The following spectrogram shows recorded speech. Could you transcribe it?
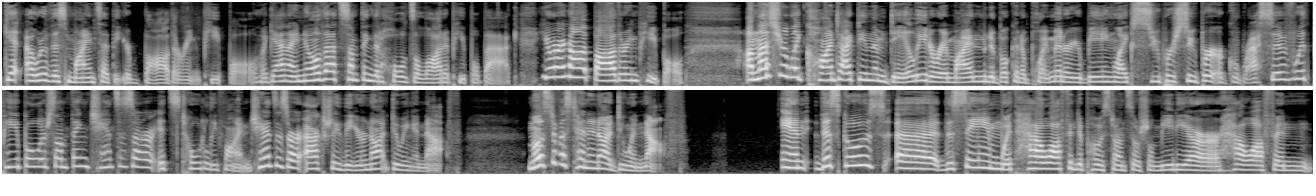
get out of this mindset that you're bothering people. Again, I know that's something that holds a lot of people back. You're not bothering people unless you're like contacting them daily to remind them to book an appointment or you're being like super, super aggressive with people or something, chances are it's totally fine. Chances are actually that you're not doing enough. Most of us tend to not do enough. And this goes uh, the same with how often to post on social media or how often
